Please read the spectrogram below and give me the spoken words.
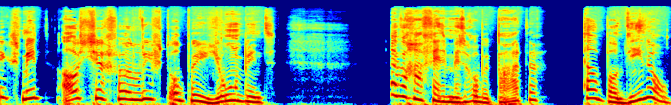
niks als je verliefd op een jongen bent. En we gaan verder met Robert Pater, El Bandino.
